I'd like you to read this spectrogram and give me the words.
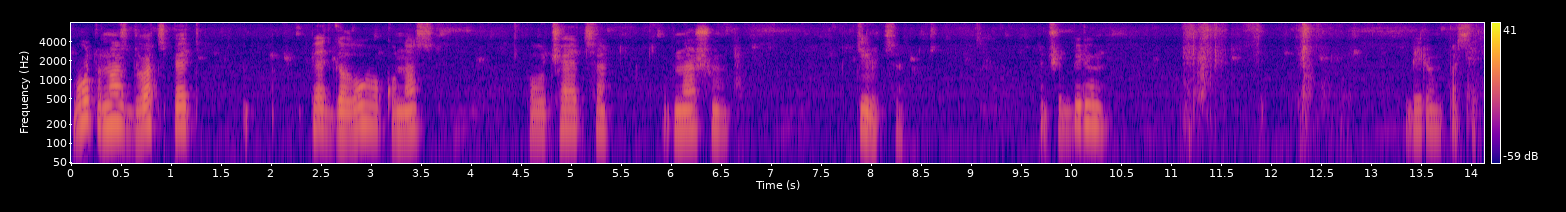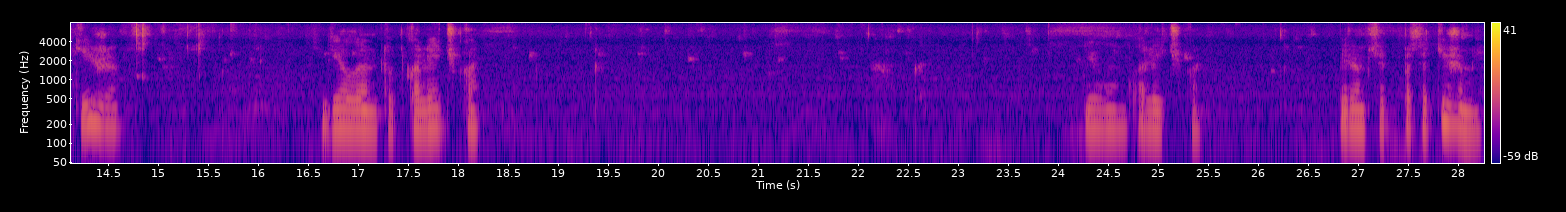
Вот у нас 25 5 головок у нас получается в нашем тельце. Значит, берем берем пассатижи, делаем тут колечко. Делаем колечко. Беремся пассатижами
